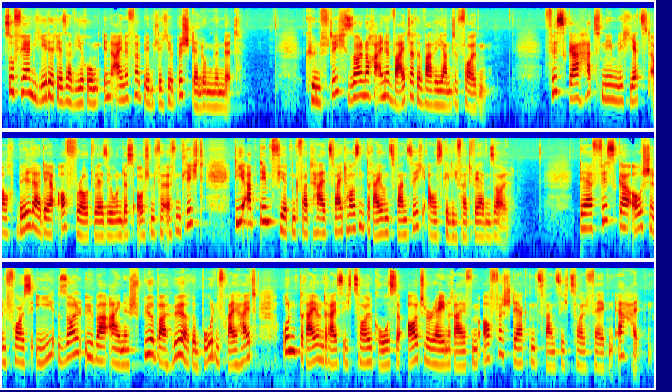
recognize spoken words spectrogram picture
sofern jede Reservierung in eine verbindliche Bestellung mündet. Künftig soll noch eine weitere Variante folgen. Fisker hat nämlich jetzt auch Bilder der Offroad-Version des Ocean veröffentlicht, die ab dem vierten Quartal 2023 ausgeliefert werden soll. Der Fisker Ocean Force E soll über eine spürbar höhere Bodenfreiheit und 33 Zoll große All-Terrain-Reifen auf verstärkten 20 Zoll Felgen erhalten.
